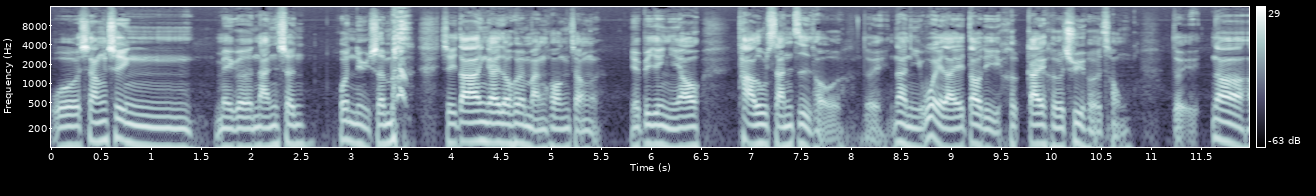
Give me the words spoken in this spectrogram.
我相信每个男生或女生吧，其实大家应该都会蛮慌张的，因为毕竟你要。踏入三字头了，对，那你未来到底何该何去何从？对，那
